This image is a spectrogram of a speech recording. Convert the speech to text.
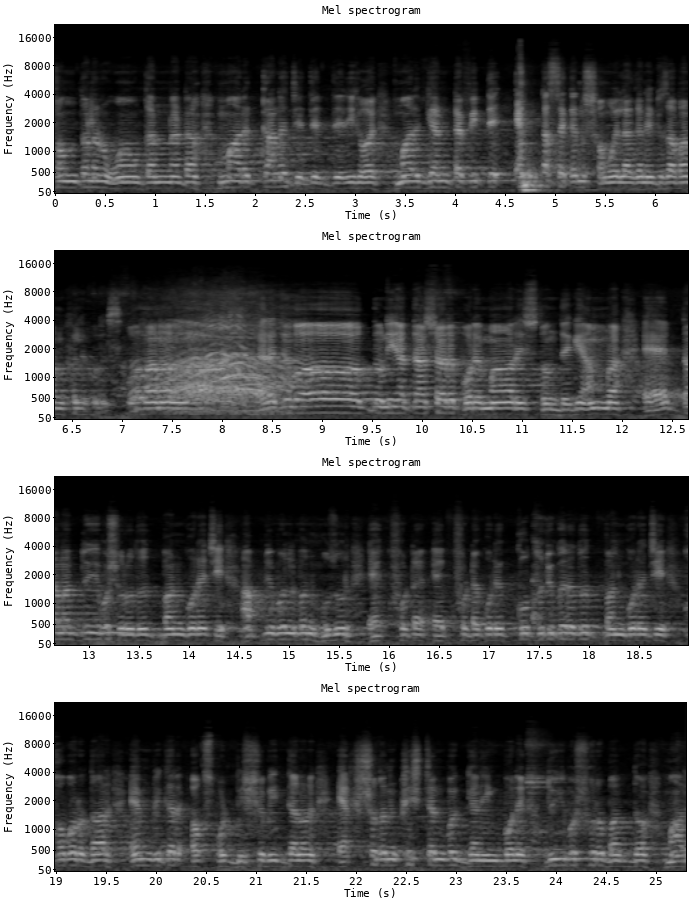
সন্তানের ওয়াও কান্নাটা, মার কানে যেতে দেরি হয়, মার জ্ঞানটা ফিরতে একটা সেকেন্ড সময় লাগে না, একটু জাবান খুলে বলে আরে যুবক, দুনিয়াতে আসার পরে মার স্তন থেকে আমরা এক টানা দুই বছর দুধ পান করেছি। আপনি বলবেন, হুজুর, এক ফোঁটা এক ফোঁটা করে কতটুকু করে দুধ পান করেছি? খবরদার, আমেরিকার, অক্সফোর্ড বিশ্ববিদ্যালয়ের একশো জন খ্রিস্টান বৈজ্ঞানিক বলে, দুই বছর বাধ্য মার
